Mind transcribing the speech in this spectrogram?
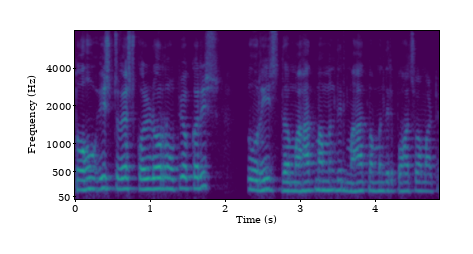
તો હું ઈસ્ટ વેસ્ટ કોરિડોરનો ઉપયોગ કરીશ ટુ રીચ ધ મહાત્મા મંદિર મહાત્મા મંદિર પહોંચવા માટે.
